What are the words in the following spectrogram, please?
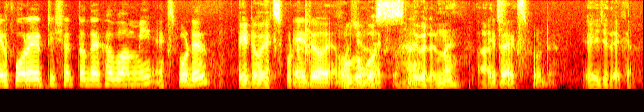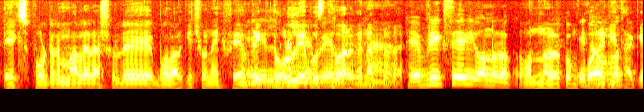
এরপরের টি শার্টটা দেখাবো আমি এক্সপোর্টের এটাও এক্সপোর্ট এটাও হুগো বস হ্যাঁ। লেভেলের না? এটা আচ্ছা। এক্সপোর্টের এই যে দেখেন এক্সপোর্টের মালের আসলে বলার কিছু নেই ফেব্রিক ধরলে বুঝতে পারবেন আপনারা। ফেব্রিক্স এর অন্যরকম অন্যরকম কোয়ালিটি থাকে।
